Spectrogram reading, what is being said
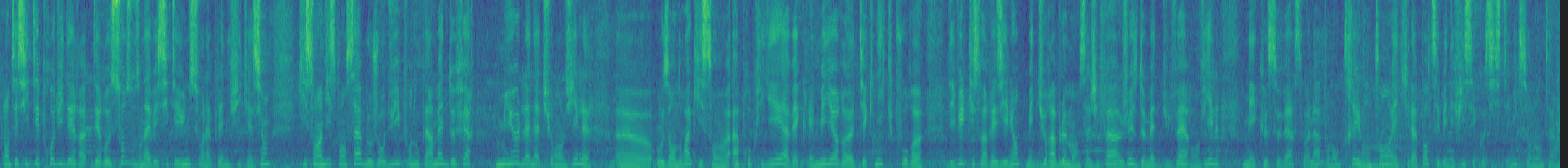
Plantécité produit des, ressources, vous en avez cité une sur la planification, qui sont indispensables aujourd'hui pour nous permettre de faire mieux de la nature en ville aux endroits qui sont appropriés avec les meilleures techniques pour des villes qui soient résilientes mais durablement. Il ne s'agit pas juste de mettre du verre en ville, mais que ce verre soit là pendant très longtemps et qu'il apporte ses bénéfices écosystémiques sur long terme.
